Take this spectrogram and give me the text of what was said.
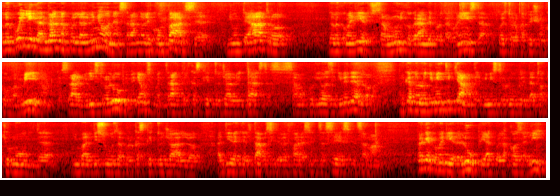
dove quelli che andranno a quella riunione saranno le comparse di un teatro dove, come dire, ci sarà un unico grande protagonista, questo lo capisce anche un bambino, che sarà il ministro Lupi, vediamo se metterà anche il caschetto giallo in testa, se siamo curiosi di vederlo, perché non lo dimentichiamo che il ministro Lupi è andato a Chiomonte in Val di Susa col caschetto giallo a dire che il TAV si deve fare senza se e senza ma. Perché come dire, Lupi è quella cosa lì,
